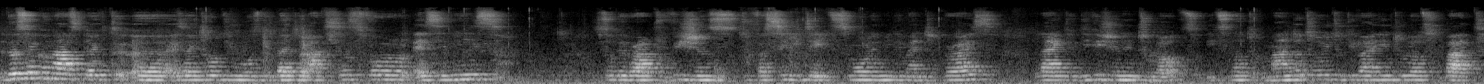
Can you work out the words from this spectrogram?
The second aspect, uh, as I told you, was the better access for SMEs. So there are provisions to facilitate small and medium enterprise, like the division into lots. It's not mandatory to divide into lots, but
